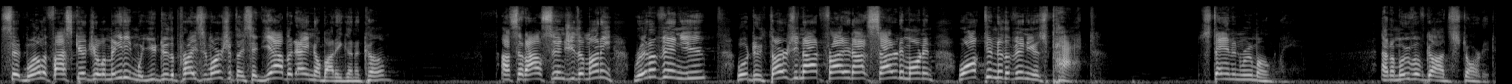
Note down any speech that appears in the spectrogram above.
said, Well, if I schedule a meeting, will you do the praise and worship? They said, Yeah, but ain't nobody going to come. I said, I'll send you the money, rent a venue. We'll do Thursday night, Friday night, Saturday morning. Walked into the venue, it's packed, standing room only and a move of God started.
